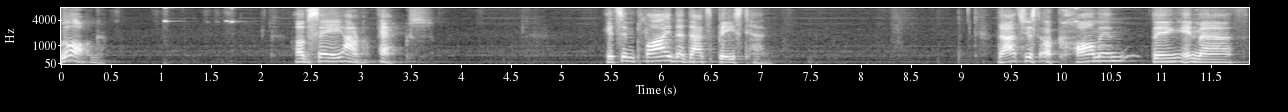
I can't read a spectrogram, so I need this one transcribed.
log of say, I don't know, x. It's implied that that's base 10. That's just a common thing in math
